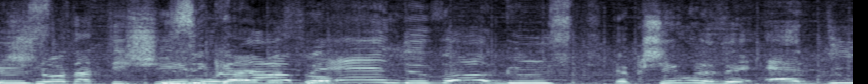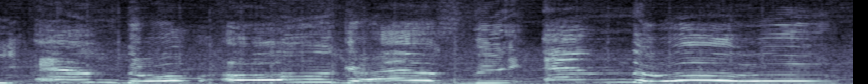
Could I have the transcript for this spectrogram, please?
בשנות ה-90 זה אולי קרה בסוף. ב-end of August. תקשיבו לזה, at the end of August, the end of...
